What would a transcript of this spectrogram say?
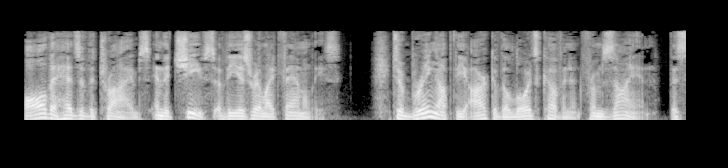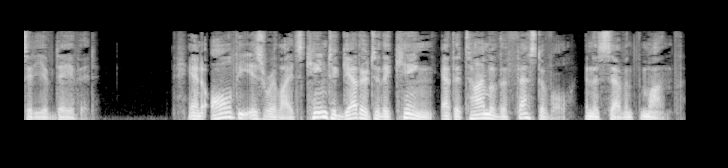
all the heads of the tribes and the chiefs of the israelite families to bring up the ark of the lord's covenant from zion the city of david and all the israelites came together to the king at the time of the festival in the 7th month.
